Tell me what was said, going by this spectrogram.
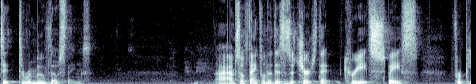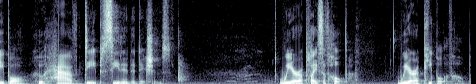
to, to remove those things. I, I'm so thankful that this is a church that creates space for people who have deep seated addictions. We are a place of hope. We are a people of hope.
